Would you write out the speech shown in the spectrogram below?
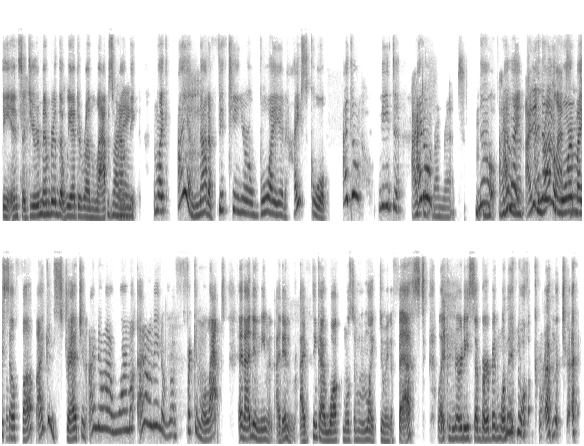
the inside. Do you remember that we had to run laps Running. around the I'm like, I am not a 15 year old boy in high school. I don't need to. I, I don't, don't, run reps. No, I don't. Like, I didn't I know run how to warm myself up. I can stretch and I know how to warm up. I don't need to run freaking laps. And I didn't even. I didn't. I think I walked most of them like doing a fast, like nerdy suburban woman walk around the track.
